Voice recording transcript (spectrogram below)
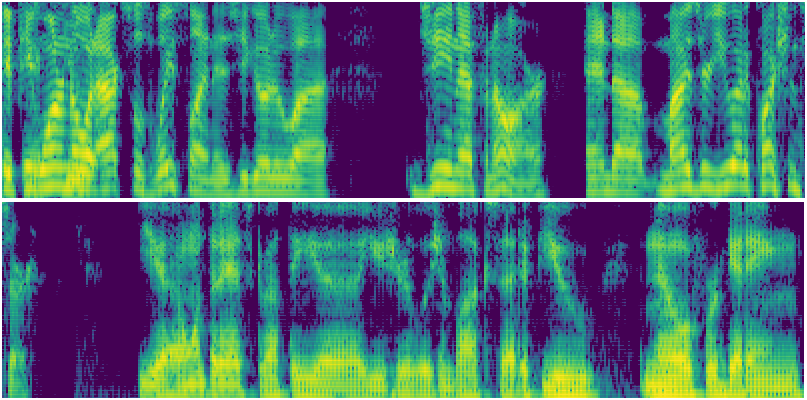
If you want to know what Axl's waistline is, you go to uh, GNF&R. And uh, Miser, you had a question, sir. Yeah, I wanted to ask about the uh, Use Your Illusion box set. If you know if we're getting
